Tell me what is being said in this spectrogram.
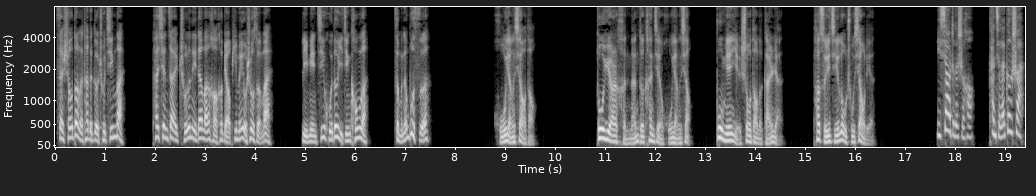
再烧断了他的各处经脉，他现在除了内丹完好和表皮没有受损外，里面几乎都已经空了，怎么能不死？”胡杨笑道。杜玉儿很难得看见胡杨笑，不免也受到了感染，他随即露出笑脸。你笑着的时候看起来更帅。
